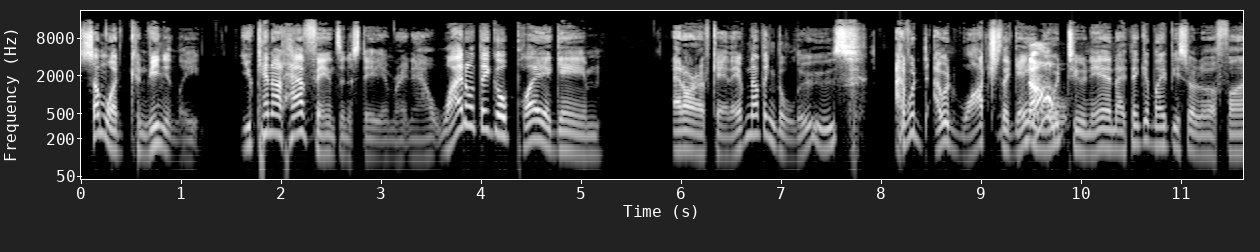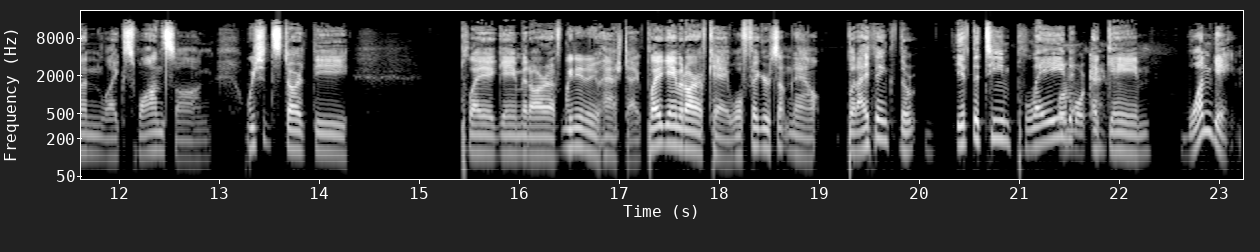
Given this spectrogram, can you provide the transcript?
somewhat conveniently, you cannot have fans in a stadium right now. Why don't they go play a game at RFK? They have nothing to lose. I would I would watch the game. I would tune in. I think it might be sort of a fun like swan song. We should start the play a game at RF. We need a new hashtag. Play a game at RFK. We'll figure something out. But I think the if the team played more a game. game, one game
